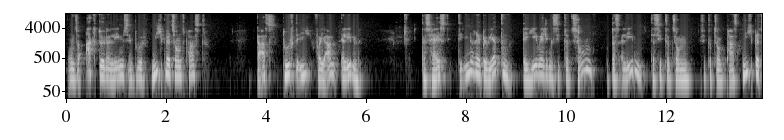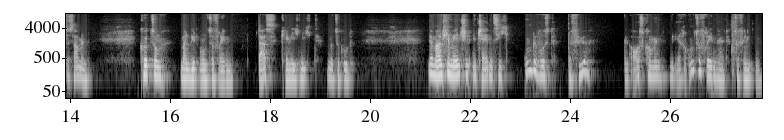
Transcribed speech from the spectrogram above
unser aktueller Lebensentwurf nicht mehr zu uns passt. Das durfte ich vor Jahren erleben. Das heißt, die innere Bewertung der jeweiligen Situation und das Erleben der Situation, Situation passt nicht mehr zusammen. Kurzum, man wird unzufrieden. Das kenne ich nicht nur zu gut. Ja, manche Menschen entscheiden sich unbewusst dafür, ein Auskommen mit ihrer Unzufriedenheit zu finden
